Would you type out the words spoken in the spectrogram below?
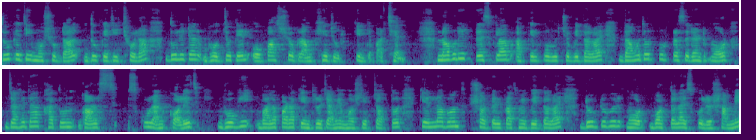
দু কেজি মসুর ডাল, দু কেজি ছোলা, দু লিটার ভোজ্য তেল ও পাঁচশো গ্রাম খেজুর কিনতে পারছেন। নগরীর প্রেস ক্লাব আকিলপুর উচ্চ বিদ্যালয়, দামোদরপুর প্রেসিডেন্ট মোড়, Jaheda Khatun girls school and college, Bhogi Balapara কেন্দ্রীয় জামে মসজিদ চত্বর কেল্লাবন্ধ সরকারি প্রাথমিক বিদ্যালয়, ডুগডুগুর মোড় বটতলা স্কুলের সামনে,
